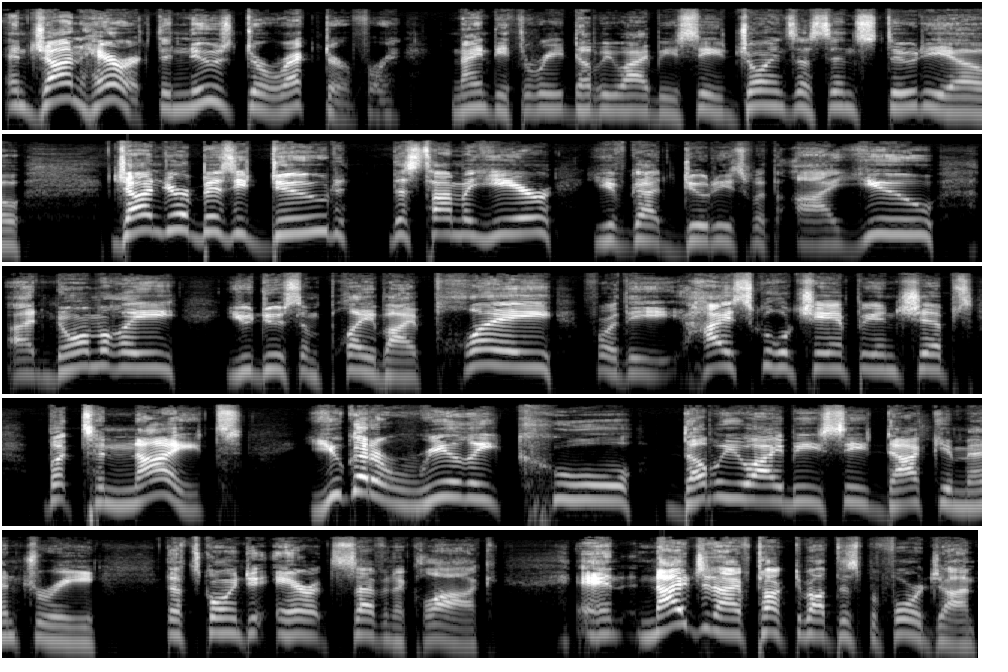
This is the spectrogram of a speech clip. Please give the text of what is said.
And John Herrick, the news director for 93 WIBC, joins us in studio. John, you're a busy dude this time of year. You've got duties with IU. Uh, normally, you do some play by play for the high school championships. But tonight, you got a really cool WIBC documentary that's going to air at 7 o'clock. And Nigel and I have talked about this before, John.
